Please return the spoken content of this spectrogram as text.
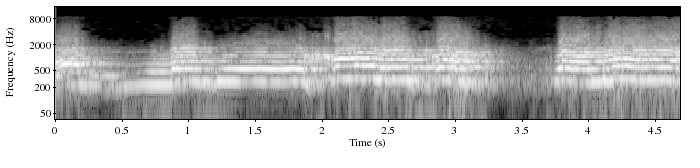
الذي خلق السماوات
